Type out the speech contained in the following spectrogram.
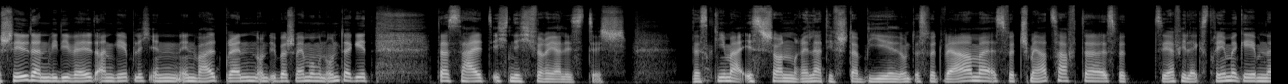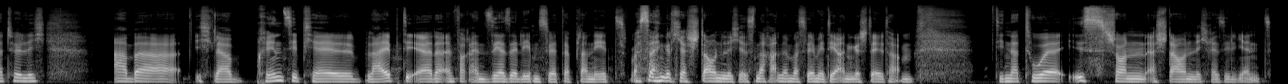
schildern, wie die Welt angeblich in, in Waldbränden und Überschwemmungen untergeht, das halte ich nicht für realistisch. Das Klima ist schon relativ stabil und es wird wärmer, es wird schmerzhafter, es wird sehr viele Extreme geben natürlich. Aber ich glaube, prinzipiell bleibt die Erde einfach ein sehr, sehr lebenswerter Planet, was eigentlich erstaunlich ist nach allem, was wir mit ihr angestellt haben. Die Natur ist schon erstaunlich resilient.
